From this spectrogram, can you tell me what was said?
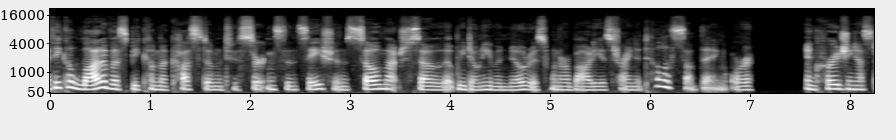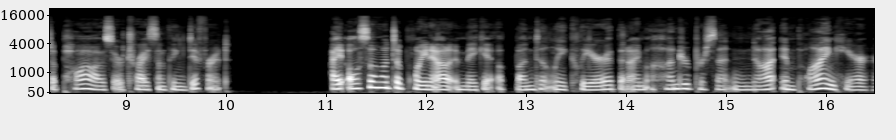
I think a lot of us become accustomed to certain sensations so much so that we don't even notice when our body is trying to tell us something or encouraging us to pause or try something different. I also want to point out and make it abundantly clear that I'm 100% not implying here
